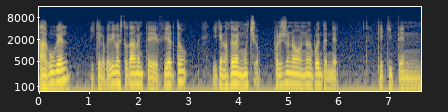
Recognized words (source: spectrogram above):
a Google y que lo que digo es totalmente cierto y que nos deben mucho. Por eso no, no me puedo entender que quiten,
